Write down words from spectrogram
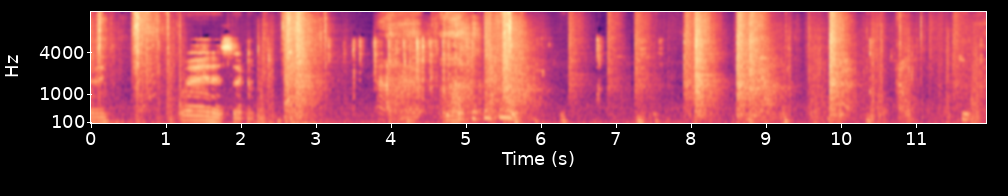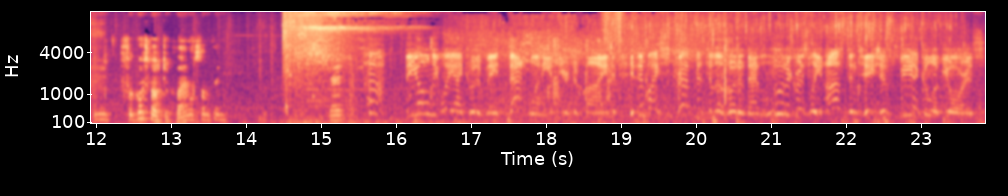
okay. Wait a second. You, you forgot how to climb or something? Okay. The only way I could have made that one easier to find is if I strapped it to the hood of that ludicrously ostentatious vehicle of yours.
